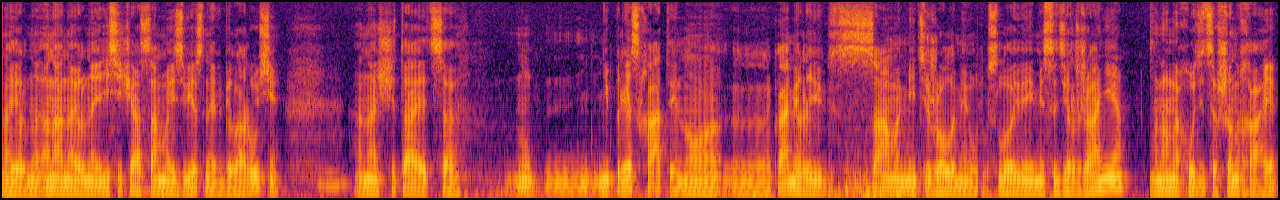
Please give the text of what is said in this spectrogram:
наверное, она, наверное, и сейчас самая известная в Беларуси. Она считается ну, не пресс-хаты, но э, камеры с самыми тяжелыми условиями содержания. Она находится в Шанхае.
